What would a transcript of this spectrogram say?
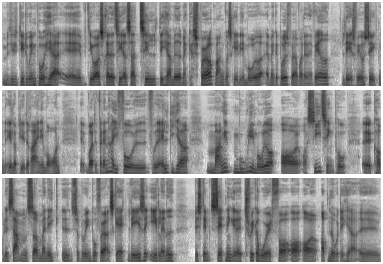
det, det du er inde på her, øh, det jo også relaterer sig til det her med, at man kan spørge på mange forskellige måder. At man kan både spørge, hvordan er vejret, læs vævesigten, eller bliver det regn i morgen. Øh, hvordan har I fået, fået alle de her mange mulige måder at, at sige ting på, øh, koblet sammen, så man ikke, øh, som du er inde på før, skal læse et eller andet bestemt sætning eller et trigger word for at, at opnå det her, øh,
